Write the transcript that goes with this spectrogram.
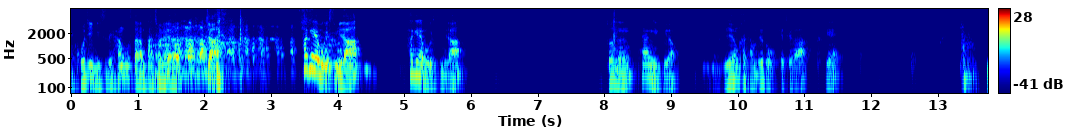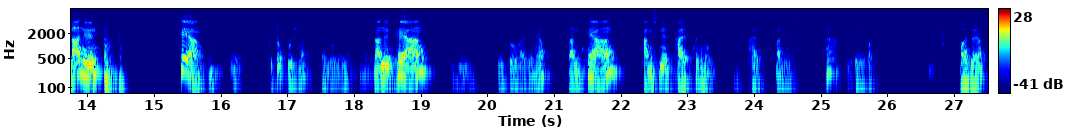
네, 고집 있으세요. 한국 사람 다 저래요. 자, 확인해 보겠습니다. 확인해 보겠습니다. 저는 태양이고요. 예언 카드 한번 읽어볼게요. 제가 크게. 나는 태양. 그쪽 보이시나? 잘 모르겠네. 나는 태양. 이쪽으로 가야 되네요. 나는 태양. 당신은 달. 확인해 보세요. 달 맞는지. 헉, 대박. 맞아요?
